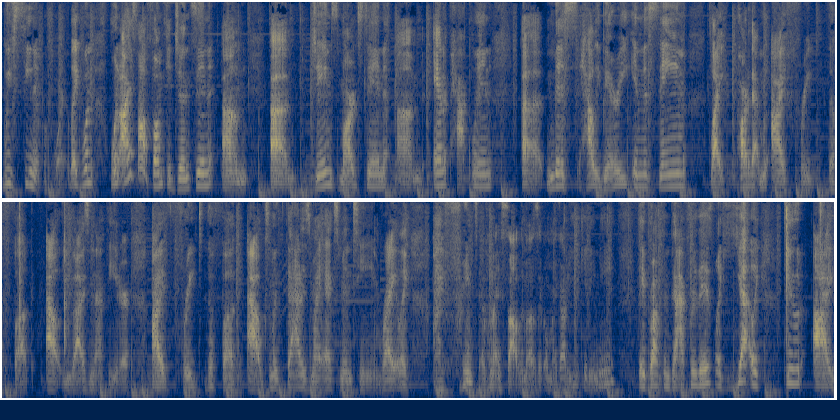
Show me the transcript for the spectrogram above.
we've seen it before. Like when when I saw Famke Janssen, um, um, James Marsden, um, Anna Paquin, uh, Miss Halle Berry in the same like part of that movie, I freaked the fuck out, you guys, in that theater. I freaked the fuck out because I'm like, that is my X Men team, right? Like, I freaked when I saw them. I was like, oh my god, are you kidding me? They brought them back for this? Like, yeah, like, dude, I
